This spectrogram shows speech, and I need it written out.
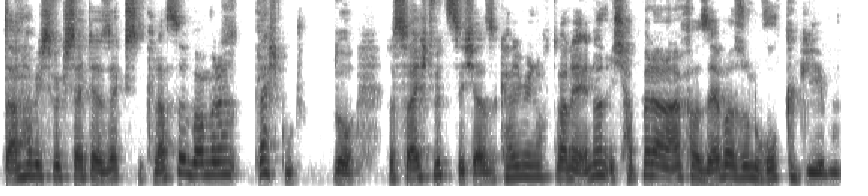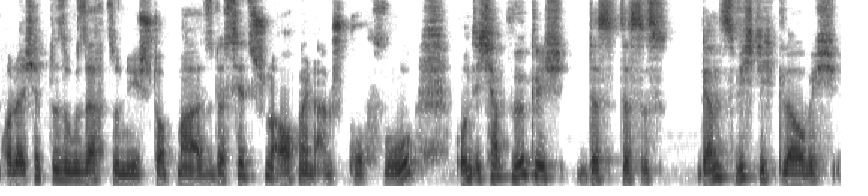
dann habe ich wirklich seit der sechsten Klasse, waren wir dann gleich gut. So, das war echt witzig. Also kann ich mich noch dran erinnern, ich habe mir dann einfach selber so einen Ruck gegeben oder ich habe dann so gesagt, so nee, stopp mal. Also das ist jetzt schon auch mein Anspruch so. Und ich habe wirklich, das, das ist ganz wichtig, glaube ich,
